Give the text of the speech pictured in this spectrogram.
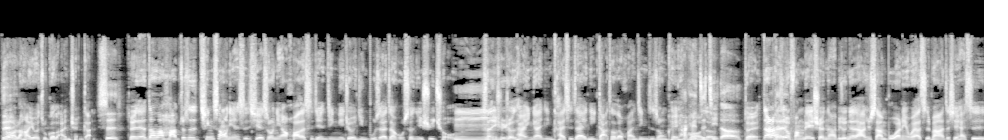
然后让他有足够的安全感，是对。当到他就是青少年时期的时候，你要花的时间精力就已经不是在照顾生理需求，嗯，生理需求他应该已经开始在你打造的环境之中可以好好的，他可以自己的，对。当然还是有 foundation 啊，比如说你要带他去散步啊，你喂他吃饭啊，这些还是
